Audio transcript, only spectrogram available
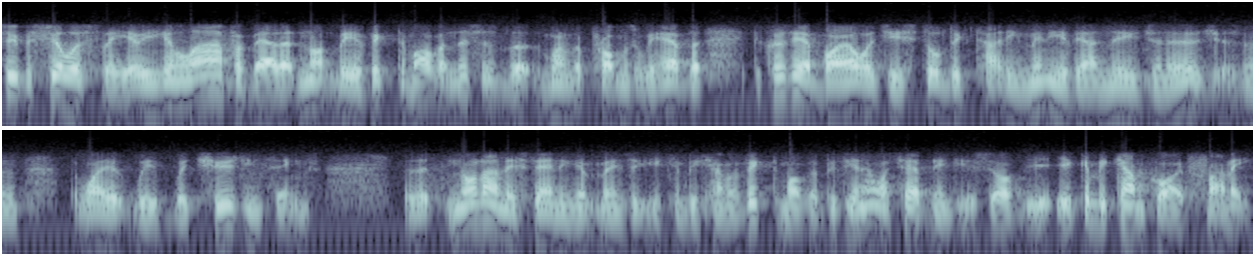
superciliously, or you can laugh about it and not be a victim of it. And this is the, one of the problems we have that because our biology is still dictating many of our needs and urges and the way we, we're choosing things, that not understanding it means that you can become a victim of it. But if you know what's happening to yourself, it can become quite funny.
